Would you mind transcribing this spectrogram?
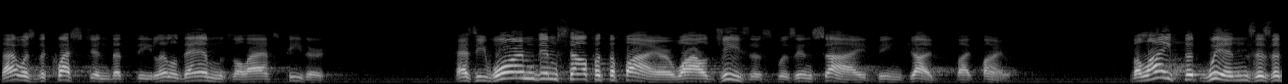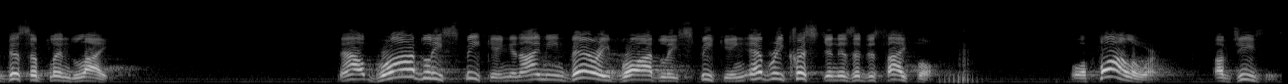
That was the question that the little damsel asked Peter as he warmed himself at the fire while Jesus was inside being judged by Pilate. The life that wins is a disciplined life. Now, broadly speaking, and I mean very broadly speaking, every Christian is a disciple or a follower of Jesus.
